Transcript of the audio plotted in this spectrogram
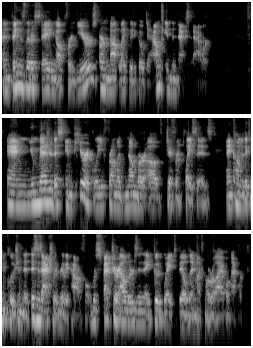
and things that are staying up for years are not likely to go down in the next hour. And you measure this empirically from a number of different places and come to the conclusion that this is actually really powerful. Respect your elders is a good way to build a much more reliable network.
